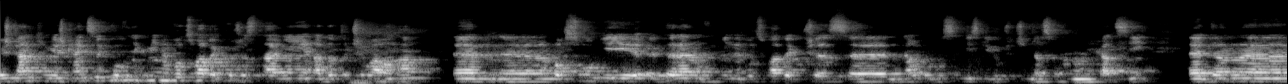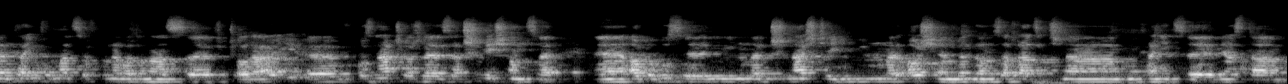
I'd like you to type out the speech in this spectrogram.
mieszkanki mieszkańcy głównie gminy Włocławek korzystali, a dotyczyła ona e, e, obsługi terenów gminy Włocławek przez e, autobusy Miejskiego Przedsiębiorstwa Komunikacji. E, Ten, e, ta informacja wpłynęła do nas e, wczoraj. Oznacza, że za trzy miesiące autobusy linii numer 13 i linii numer 8 będą zawracać na granicy miasta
